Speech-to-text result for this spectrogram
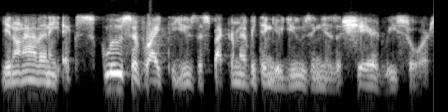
you don't have any exclusive right to use the Spectrum, everything you're using is a shared resource.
